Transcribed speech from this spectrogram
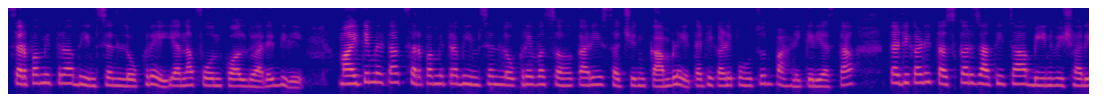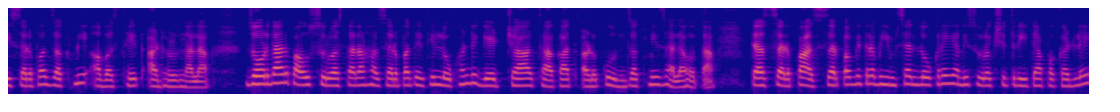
सर्पमित्र भीमसेन लोकरे यांना फोन कॉलद्वारे दिली. माहिती मिळताच सर्पमित्र भीमसेन लोकरे व सहकारी सचिन कांबळे त्या ठिकाणी पोहोचून पाहणी केली असता त्या ठिकाणी तस्कर जातीचा बिनविषारी सर्प जखमी अवस्थेत आढळून आला. जोरदार पाऊस सुरू असताना हा सर्प तेथील लोखंडी गेटच्या चाकात अडकून जखमी झाला होता. त्या सर्पास सर्पमित्र भीमसेन लोकरे यांनी सुरक्षितरित्या पकडले.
